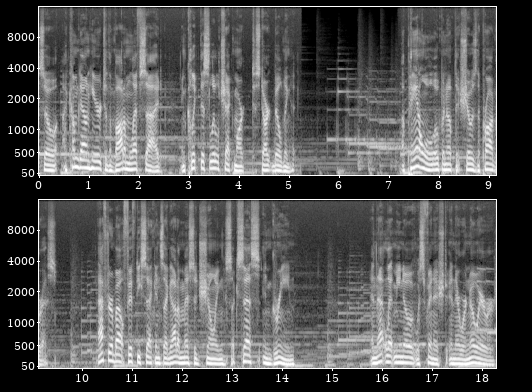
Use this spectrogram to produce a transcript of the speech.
So I come down here to the bottom left side and click this little check mark to start building it. A panel will open up that shows the progress. After about 50 seconds, I got a message showing success in green, and that let me know it was finished and there were no errors.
